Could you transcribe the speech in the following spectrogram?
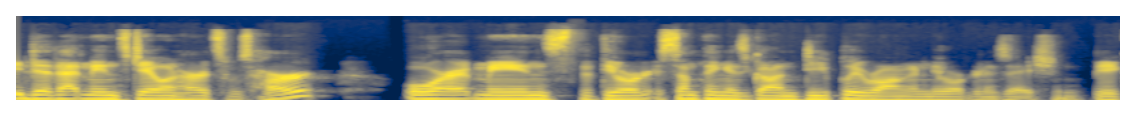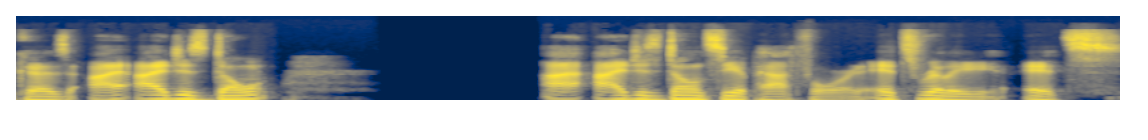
either that means Jalen Hurts was hurt, or it means that the org- something has gone deeply wrong in the organization. Because I I just don't. I, I just don't see a path forward. It's really, it's,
